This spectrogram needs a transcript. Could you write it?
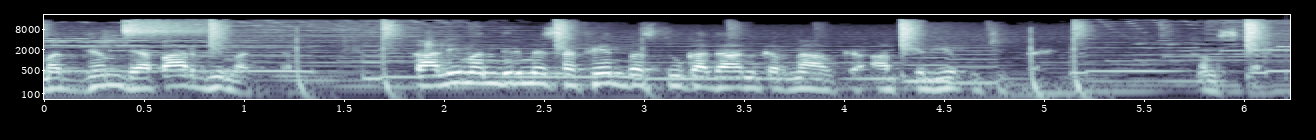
मध्यम, व्यापार भी मध्यम। काली मंदिर में सफ़ेद वस्तु का दान करना आपके लिए उचित है। नमस्कार।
